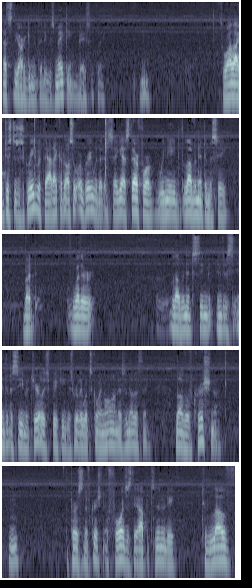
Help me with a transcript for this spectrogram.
That's the argument that he was making, basically. Hmm? So while I've just disagreed with that, I could also agree with it and say, yes, therefore we need love and intimacy. But whether love and intimacy, intimacy, materially speaking, is really what's going on is another thing. Love of Krishna, hmm? the person of Krishna, affords us the opportunity to love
